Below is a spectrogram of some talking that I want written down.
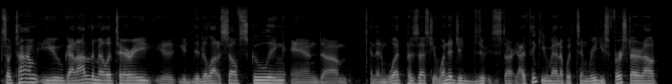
so Tom, you got out of the military. You, you did a lot of self schooling, and um, and then what possessed you? When did you do, start? I think you met up with Tim Reid. You first started out.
